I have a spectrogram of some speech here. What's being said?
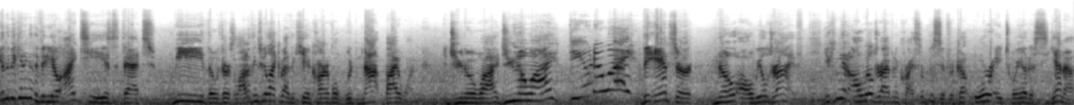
In the beginning of the video, I teased that we, though there's a lot of things we like about the Kia Carnival, would not buy one. Do you know why? Do you know why? Do you know why? The answer, no all-wheel drive. You can get all-wheel drive in a Chrysler Pacifica or a Toyota Sienna,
